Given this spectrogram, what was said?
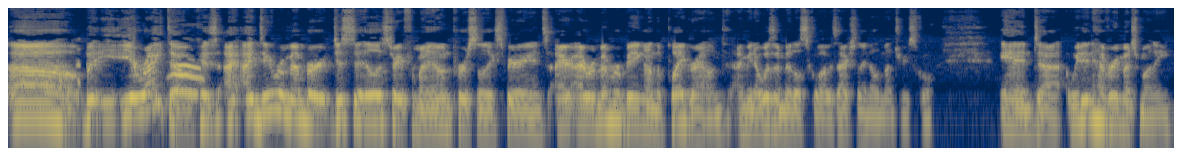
oh, but you're right though, because I, I do remember just to illustrate from my own personal experience. I, I remember being on the playground. I mean, I wasn't middle school; I was actually in elementary school, and uh, we didn't have very much money.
